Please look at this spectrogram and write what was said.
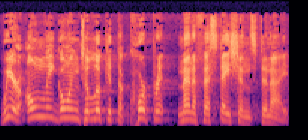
we are only going to look at the corporate manifestations tonight.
